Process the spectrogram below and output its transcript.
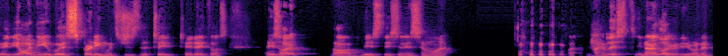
be the idea worth spreading, which is the TED ethos? And he's like, oh, this, this, and this. And I'm like, bucket list, you know, like you want to,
